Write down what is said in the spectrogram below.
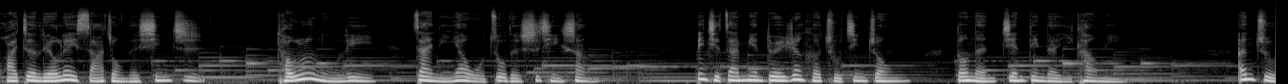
怀着流泪撒种的心智，投入努力在你要我做的事情上，并且在面对任何处境中都能坚定的依靠你。恩主，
